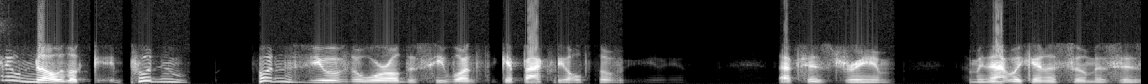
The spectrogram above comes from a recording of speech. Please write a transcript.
I don't know. Look, Putin. Putin's view of the world is he wants to get back the old Soviet Union. That's his dream. I mean, that we can assume is his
